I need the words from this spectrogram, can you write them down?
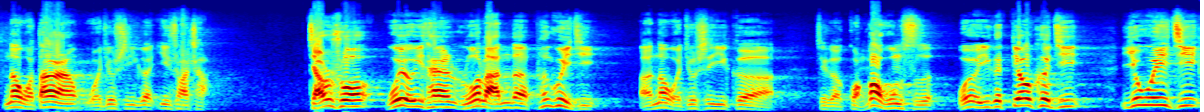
那我当然我就是一个印刷厂。假如说我有一台罗兰的喷绘机啊，那我就是一个这个广告公司。我有一个雕刻机 UV 机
